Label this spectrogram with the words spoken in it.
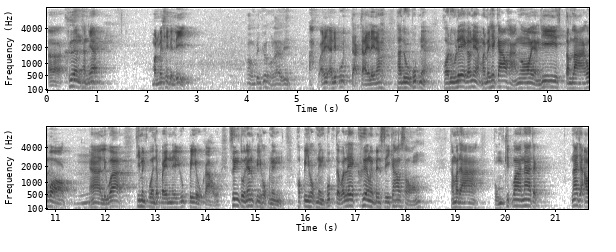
เอ่อเครื่องคันเนี้ยมันไม่ใช่เบลลี่อ๋อมันเป็นเครื่องของอะไรอะพี่อะอันนี้อันนี้พูดจากใจเลยนะ ถ้าดูปุ๊บเนี่ยพอดูเลขแล้วเนี่ยมันไม่ใช่ก้าวหางออย่างที่ตำราเขาบอกอืมอ่าหรือว่าที่มันควรจะเป็นในยุคปีเก่าๆซึ่งตัวเนี้ยมันปี 61 พอปี 61 ปุ๊บแต่ว่าเลขเครื่องมันเป็น C92 ธรรมดา ผมคิดว่าน่าจะน่าจะเอา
